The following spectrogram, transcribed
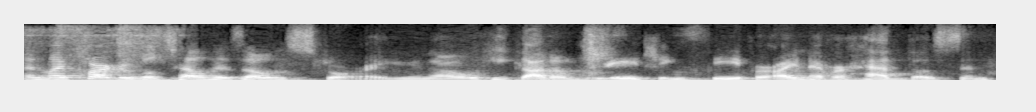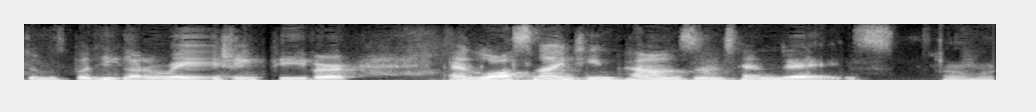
And my partner will tell his own story. You know, he got a raging fever. I never had those symptoms, but he got a raging fever and lost 19 pounds in 10 days, Oh my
